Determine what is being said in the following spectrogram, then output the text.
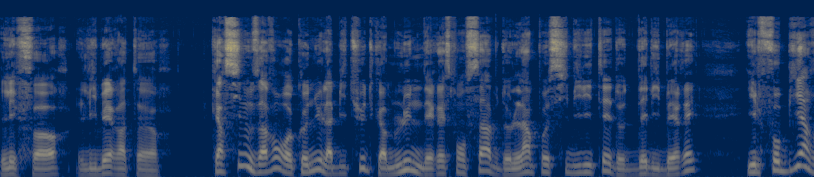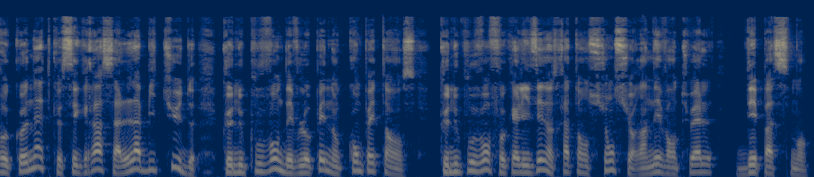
l'effort libérateur. Car si nous avons reconnu l'habitude comme l'une des responsables de l'impossibilité de délibérer, il faut bien reconnaître que c'est grâce à l'habitude que nous pouvons développer nos compétences, que nous pouvons focaliser notre attention sur un éventuel dépassement.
